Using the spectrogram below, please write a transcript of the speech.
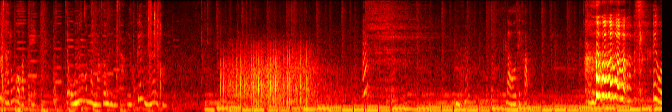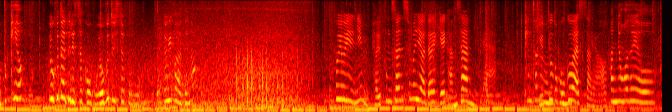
여기까진 잘온 것 같아. 이제 오는 것만 막으면 된다. 6개월 뭐야 이거? 응? 나 어디 가? 이거 어떡해요? 여기도 애들 있을 거고 여기도 있을 거고 여기 가야 되나? 토요일님 별풍선 28개 감사합니다. 괜찮은 유튜브 보고? 왔어요. 안녕하세요.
